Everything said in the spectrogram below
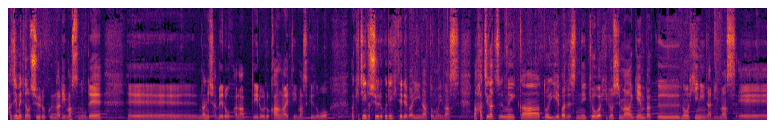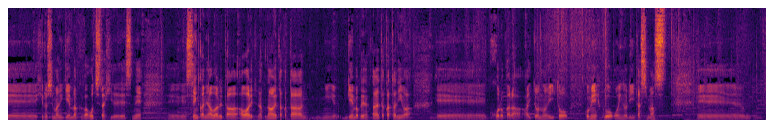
初めての収録になりますので、えー何喋ろうかなっていろいろ考えていますけども、まあ、きちんと収録できてればいいなと思います。まあ、8月6日といえばですね、今日は広島原爆の日になります。えー広島に原爆が落ちた日でですね、えー戦火に遭われた、遭われて亡くなられた方に、原爆で亡くなられた方には、えー心から哀悼の意とご冥福をお祈りいたします。えー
